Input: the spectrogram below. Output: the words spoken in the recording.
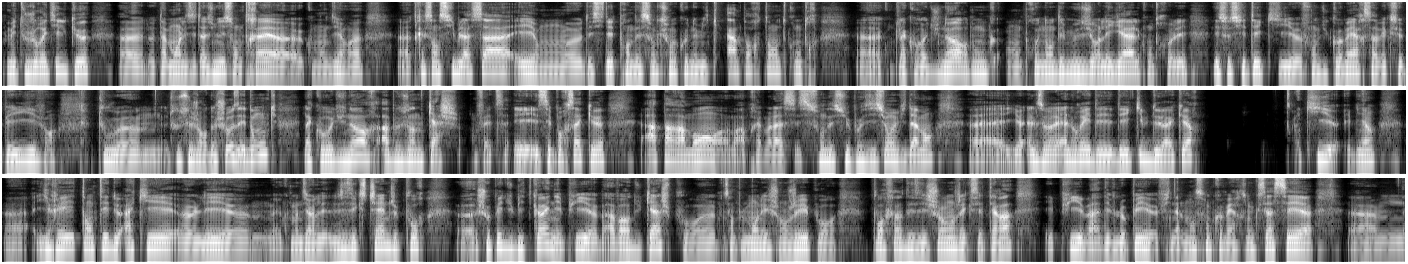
Mais toujours est-il que, euh, notamment les États-Unis sont très, euh, comment dire, euh, très sensibles à ça et ont décidé de prendre des sanctions économiques importantes contre contre la Corée du Nord, donc en prenant des mesures légales contre les, les sociétés qui font du commerce avec ce pays, enfin tout tout ce genre de choses. Et donc la Corée du Nord a besoin de cash en fait. Et, c'est pour ça que apparemment, après voilà, ce sont des suppositions évidemment, elles auraient, elles auraient des, des équipes de hackers qui eh bien euh, irait tenter de hacker euh, les euh, comment dire les, exchanges pour euh, choper du bitcoin et puis bah, avoir du cash pour simplement l'échanger pour pouvoir faire des échanges etc et puis bah, développer finalement son commerce. Donc c'est assez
